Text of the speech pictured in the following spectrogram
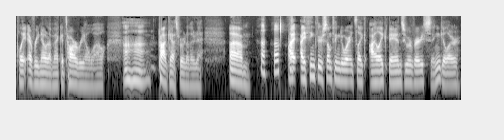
play every note on that guitar real well. Uh huh. Podcast for another day. Um, I, I think there's something to where it's like I like bands who are very singular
